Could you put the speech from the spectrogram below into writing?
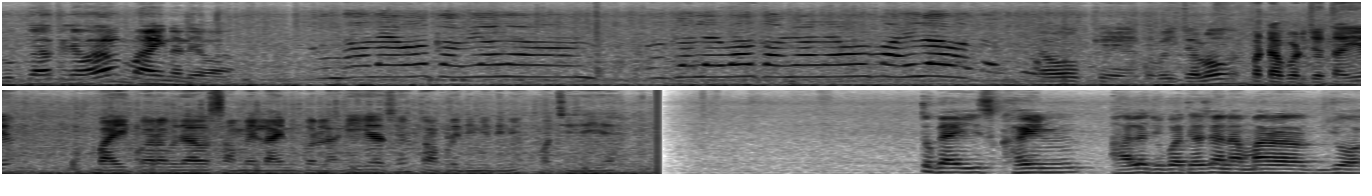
રુદ્રાક્ષ લેવા માઈને લેવા? ઓકે તો ભાઈ ચલો ફટાફટ જતા આવીએ. બાઇક વાળા બધા સામે લાઈન ઉપર લાગી ગયા છે તો આપણે ધીમે ધીમે પહોંચી જઈએ. તો ગાઈસ ખાઈને હાલ જ ઊભા થયા છે અને અમારા જો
